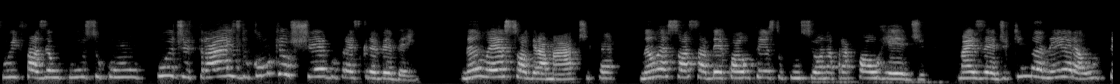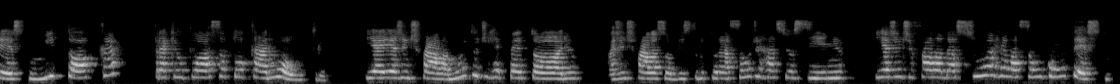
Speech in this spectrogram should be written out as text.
fui fazer um curso com o por detrás do como que eu chego para escrever bem. Não é só gramática, não é só saber qual texto funciona para qual rede, mas é de que maneira o texto me toca para que eu possa tocar o outro. E aí a gente fala muito de repertório, a gente fala sobre estruturação de raciocínio e a gente fala da sua relação com o texto,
